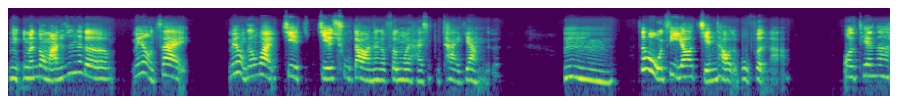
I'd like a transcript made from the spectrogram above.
你你们懂吗？就是那个没有在没有跟外界接触到的那个氛围还是不太一样的。嗯，这个我自己要检讨的部分啊。我的天呐，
